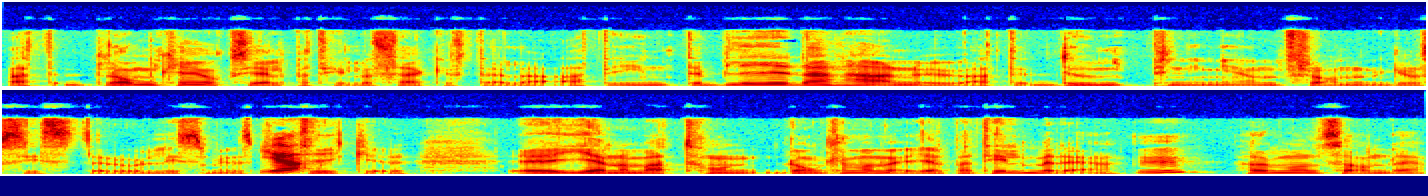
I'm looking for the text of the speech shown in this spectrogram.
att de kan ju också hjälpa till att säkerställa att det inte blir den här nu att dumpningen från grossister och livsmedelsbutiker ja. Eh, genom att hon, de kan vara med och hjälpa till med det. Mm. Hör vad hon sa om det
